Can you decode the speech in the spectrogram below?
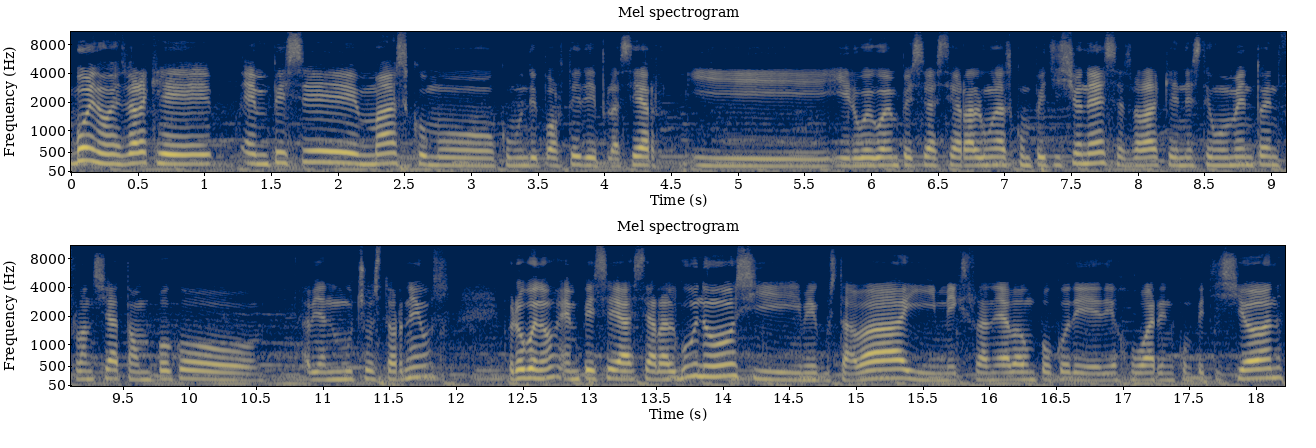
Bueno, es verdad que empecé más como, como un deporte de placer y, y, luego empecé a hacer algunas competiciones. Es verdad que en este momento en Francia tampoco habían muchos torneos, pero bueno, empecé a hacer algunos y me gustaba y me extrañaba un poco de, de jugar en competición.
